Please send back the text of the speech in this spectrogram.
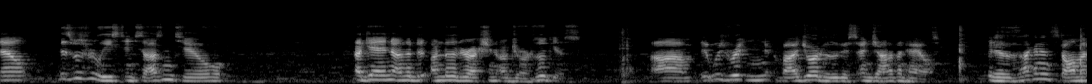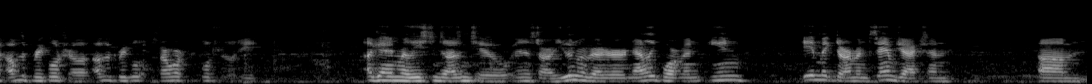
Now, this was released in 2002, again under under the direction of George Lucas. Um, it was written by George Lucas and Jonathan Hales. It is the second installment of the prequel of the prequel Star Wars prequel trilogy. Again, released in 2002, and it stars Ewan McGregor, Natalie Portman, Ian Ian McDiarmid, Sam Jackson, um,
